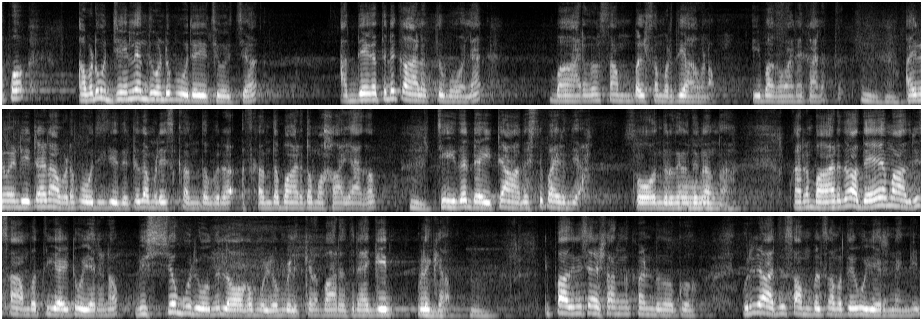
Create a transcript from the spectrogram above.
അപ്പോൾ അവിടെ ഉജ്ജയിനിൽ എന്തുകൊണ്ട് പൂജ ചോദിച്ചാൽ അദ്ദേഹത്തിന്റെ കാലത്ത് പോലെ ഭാരത സമ്പൽ സമൃദ്ധി ആവണം ഈ ഭഗവാന്റെ കാലത്ത്. അതിനു വേണ്ടിയിട്ടാണ് അവിടെ പൂജ ചെയ്തിട്ട് നമ്മുടെ ഈ സ്കന്ദപുര സ്കന്ദഭാരത മഹായാഗം ചെയ്ത ഡേറ്റ് ആഗസ്റ്റ് പതിനഞ്ചാണ് സ്വാതന്ത്ര്യ ദിനത്തിന് കാരണം ഭാരതം അതേമാതിരി സാമ്പത്തികമായിട്ട് ഉയരണം. വിശ്വഗുരു എന്ന് ലോകം മുഴുവൻ വിളിക്കണം ഭാരതത്തിനെ അഗെയിൻ വിളിക്കണം. ഇപ്പൊ അതിനുശേഷം അങ്ങ് കണ്ടു നോക്കുമോ ഒരു രാജ്യം സമ്പൽ സമൃദ്ധി ഉയരണമെങ്കിൽ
